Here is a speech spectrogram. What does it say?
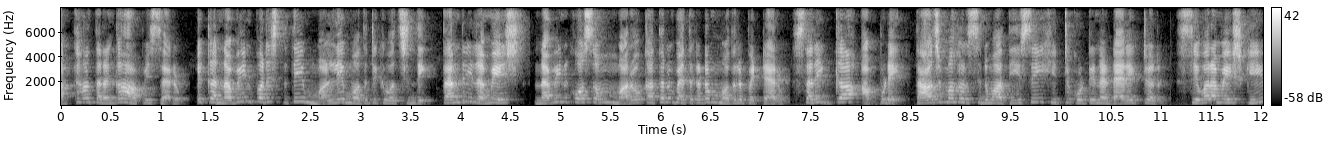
అర్థాంతరంగా ఆపేశారు. ఇక నవీన్ పరిస్థితి మళ్ళీ మొదటికి వచ్చింది. తండ్రి రమేష్ నవీన్ కోసం మరో కథను వెతకడం మొదలు పెట్టారు సరిగ్గా అప్పుడే తాజ్ మహల్ సినిమా తీసి హిట్ కొట్టిన డైరెక్టర్ శివ రమేష్కి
